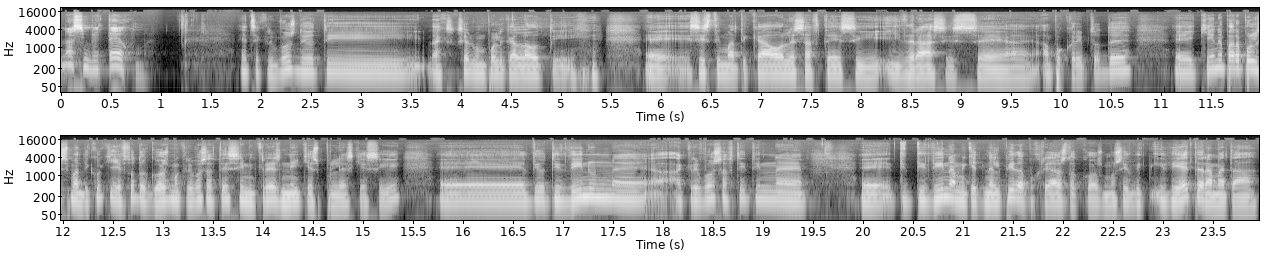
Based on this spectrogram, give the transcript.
να συμμετέχουμε. Έτσι ακριβώς διότι εντάξει, ξέρουμε πολύ καλά ότι ε, συστηματικά όλες αυτές οι, οι δράσεις ε, αποκρύπτονται ε, και είναι πάρα πολύ σημαντικό και για αυτόν τον κόσμο ακριβώς αυτές οι μικρές νίκες που λες και εσύ ε, διότι δίνουν ακριβώς αυτή την ε, τη, τη, δύναμη και την ελπίδα που χρειάζεται ο κόσμος ιδιαίτερα μετά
